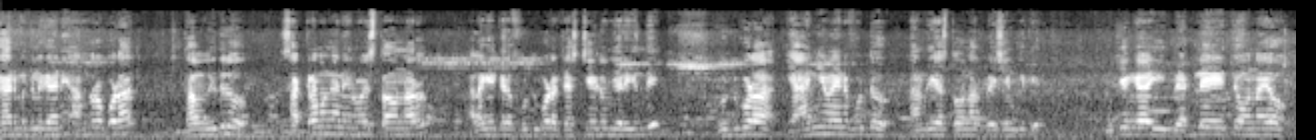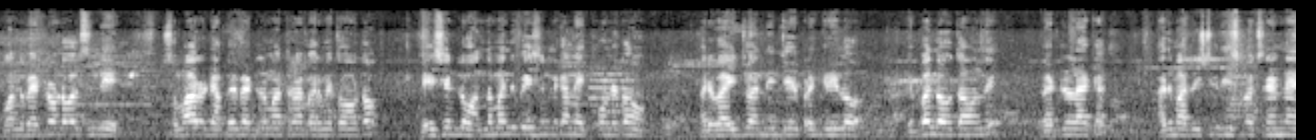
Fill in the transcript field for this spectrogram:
కార్మికులు కానీ అందరూ కూడా తమ విధులు సక్రమంగా నిర్వహిస్తూ ఉన్నారు. అలాగే ఇక్కడ ఫుడ్ కూడా టెస్ట్ చేయడం జరిగింది. ఫుడ్ కూడా యాన్యమైన ఫుడ్ అందజేస్తూ ఉన్నారు పేషెంట్లకి. ముఖ్యంగా ఈ బెడ్లు ఏవైతే ఉన్నాయో వంద బెడ్లు ఉండవలసింది. సుమారు డెబ్బై బెడ్లు మాత్రమే పరిమితం అవటం. పేషెంట్లు వంద మంది పేషెంట్ల కన్నా ఎక్కువ ఉండటం మరి వైద్యం అందించే ప్రక్రియలో ఇబ్బంది అవుతూ ఉంది బెడ్లు లేక. అది మా దృష్టికి తీసుకొచ్చిన వెంటనే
